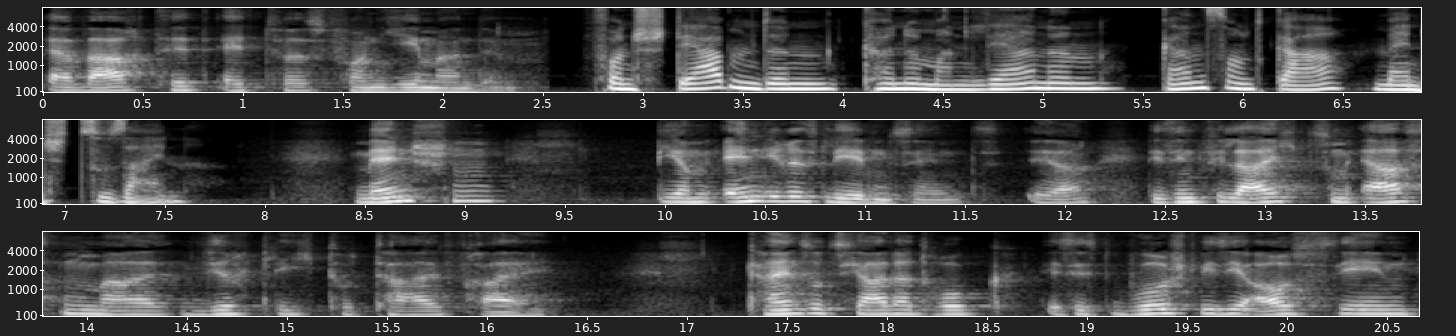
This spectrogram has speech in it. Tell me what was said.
erwartet etwas von jemandem. Von Sterbenden könne man lernen, ganz und gar Mensch zu sein. Menschen, die am Ende ihres Lebens sind, ja, die sind vielleicht zum ersten Mal wirklich total frei. Kein sozialer Druck, es ist wurscht, wie sie aussehen,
